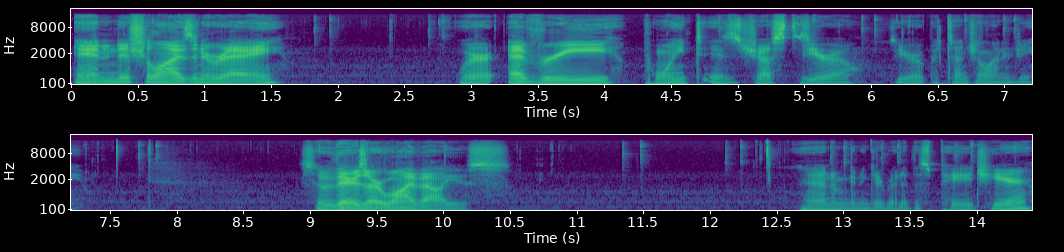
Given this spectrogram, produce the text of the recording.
And initialize an array where every point is just zero, zero potential energy. So there's our y values. And I'm going to get rid of this page here.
